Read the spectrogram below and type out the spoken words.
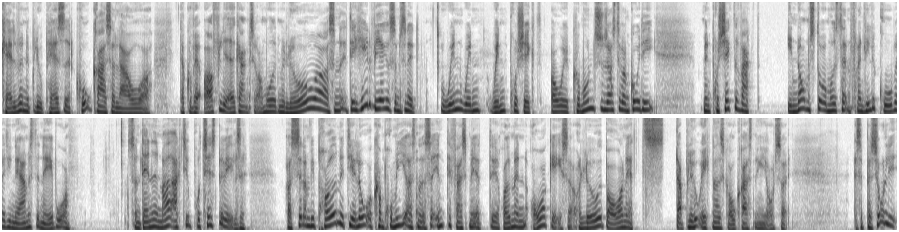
kalvene blive passet af et kogræsserlag, og der kunne være offentlig adgang til området med love, og sådan. Det hele virkede som sådan et win-win-win-projekt, og øh, kommunen synes også, det var en god idé, men projektet vagt enormt stor modstand fra en lille gruppe af de nærmeste naboer, som dannede en meget aktiv protestbevægelse. Og selvom vi prøvede med dialog og kompromis og sådan noget, så endte det faktisk med, at øh, rådmanden overgav sig og lovede borgerne, at der blev ikke noget skovgræsning i Hjortshøj. Altså personligt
